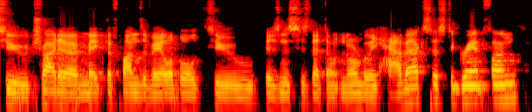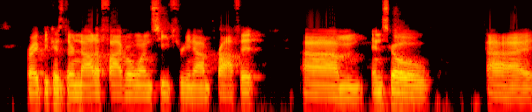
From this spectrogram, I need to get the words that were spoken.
to try to make the funds available to businesses that don't normally have access to grant funds, right? Because they're not a 501c3 nonprofit. Um, and so uh,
